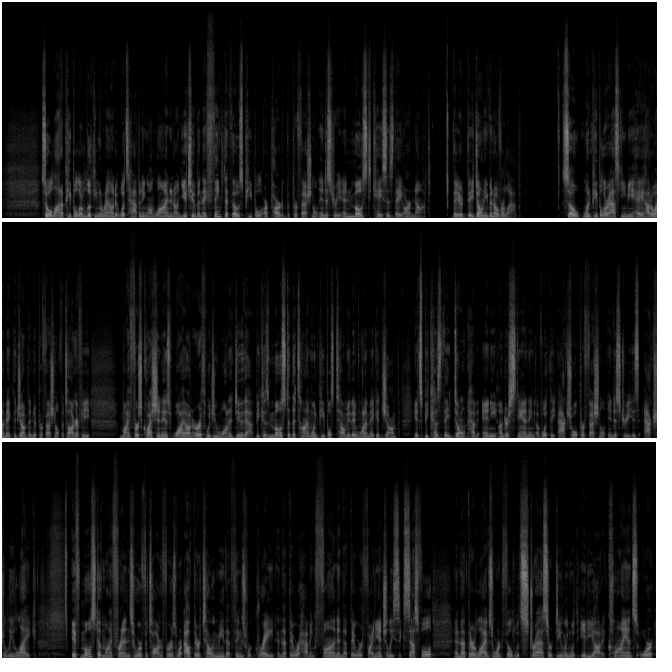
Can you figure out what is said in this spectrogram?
So a lot of people are looking around at what's happening online and on YouTube and they think that those people are part of the professional industry. In most cases, they are not. They, are, they don't even overlap. So when people are asking me, hey, how do I make the jump into professional photography? My first question is why on earth would you want to do that? Because most of the time when people tell me they want to make a jump, it's because they don't have any understanding of what the actual professional industry is actually like. If most of my friends who are photographers were out there telling me that things were great and that they were having fun and that they were financially successful and that their lives weren't filled with stress or dealing with idiotic clients or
